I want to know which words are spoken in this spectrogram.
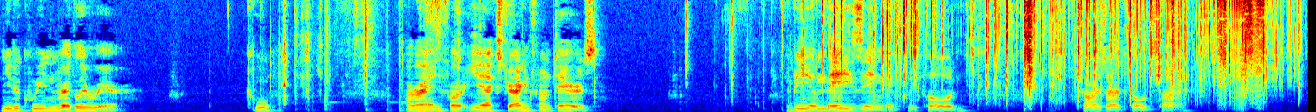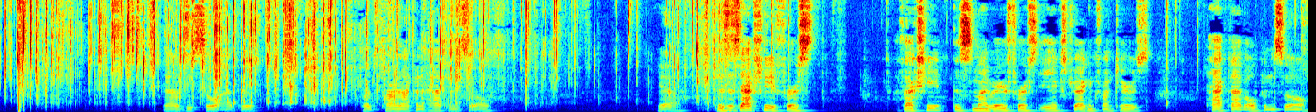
Nidoqueen regular rare. Cool. Alright, and for EX Dragon Frontiers. It'd be amazing if we pulled Charizard Gold Star. That would be so epic but it's probably not to happen, so, yeah. This is actually the first, I've actually, this is my very first EX Dragon Frontiers pack that I've opened, so,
